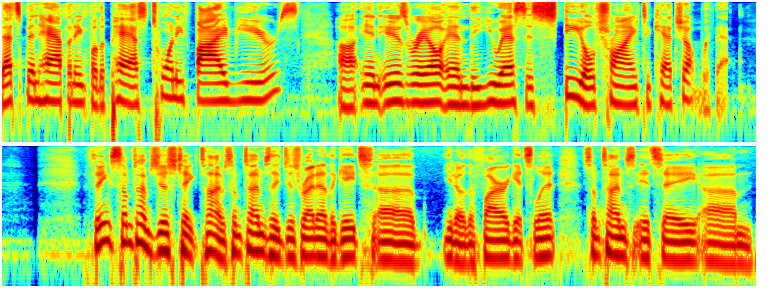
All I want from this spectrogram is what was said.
That's been happening for the past 25 years. uh, in Israel, and the U.S. is still trying to catch up with that. Things sometimes just take time. Sometimes they just right out of the gates, uh, you know, the fire gets lit. Sometimes it's a um,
